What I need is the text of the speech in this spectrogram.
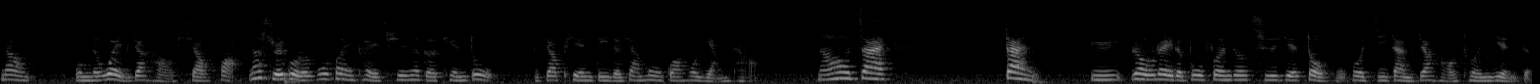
那我们的胃比较好消化。那水果的部分，你可以吃那个甜度比较偏低的，像木瓜或杨桃。然后在蛋、鱼、肉类的部分，就吃一些豆腐或鸡蛋，比较好吞咽的。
